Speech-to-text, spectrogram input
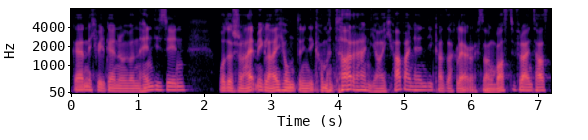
gerne, ich will gerne ein Handy sehen. Oder schreib mir gleich unten in die Kommentare rein, ja, ich habe ein Handy, kannst auch gleich sagen, was du für eins hast.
